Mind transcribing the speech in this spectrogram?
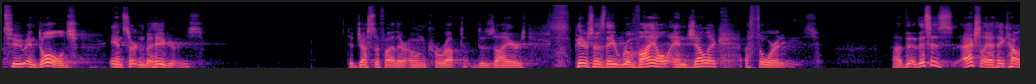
to indulge in certain behaviors, to justify their own corrupt desires. Peter says they revile angelic authorities. Uh, th- this is actually, I think, how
